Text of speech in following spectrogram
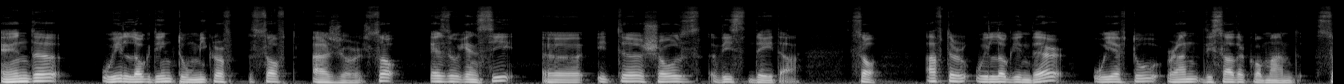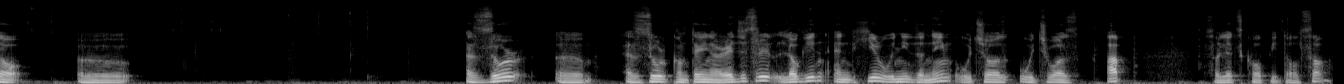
And uh, we logged into Microsoft Azure. So as we can see uh, it uh, shows this data. So after we log in there we have to run this other command. So uh, Azure uh, Azure Container Registry login and here we need the name which was which was up. So let's copy it also.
